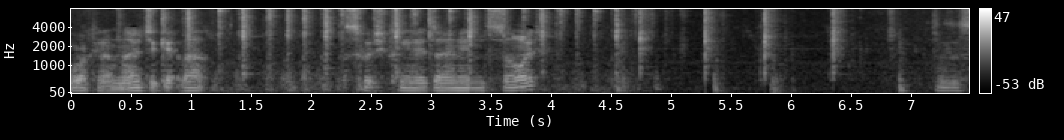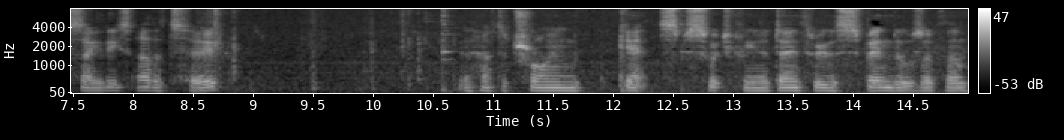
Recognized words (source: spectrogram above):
working on now to get that switch cleaner down inside. As I say, these other two, to have to try and get switch cleaner down through the spindles of them.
